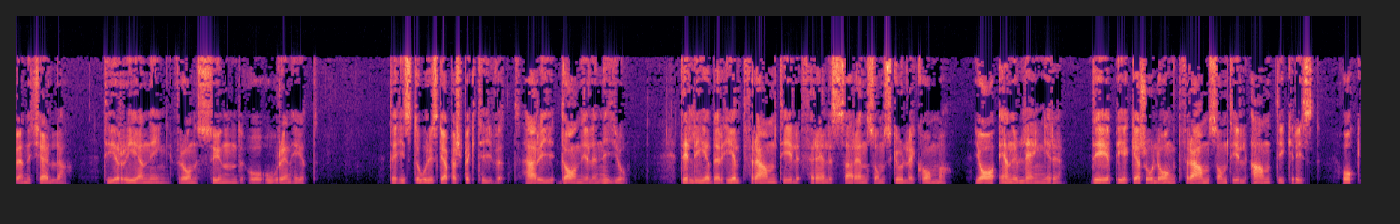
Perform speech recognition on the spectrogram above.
öppen källa till rening från synd och orenhet. Det historiska perspektivet här i Daniel 9 det leder helt fram till frälsaren som skulle komma. Ja, ännu längre. Det pekar så långt fram som till Antikrist och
